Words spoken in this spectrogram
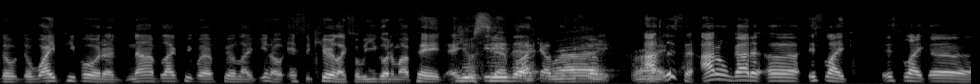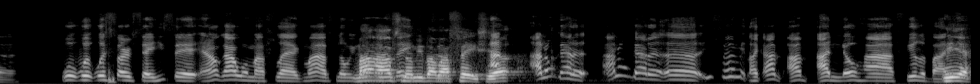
the the white people or the non-black people that feel like you know insecure. Like so, when you go to my page, hey, you see that, Blackout, you right? I, Right. listen, I don't gotta. Uh, it's like it's like uh, what what what Surf say? He said, and I don't got one of my flags. My ops know me. my by my ops face. know me by my face. Yeah. I don't gotta. I don't gotta. Uh, you feel me? Like I I I know how I feel about it Yeah.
